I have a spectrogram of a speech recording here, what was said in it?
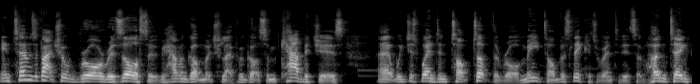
in terms of actual raw resources, we haven't got much left. We've got some cabbages, uh, we just went and topped up the raw meat, obviously, because we went and did some hunting,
